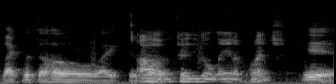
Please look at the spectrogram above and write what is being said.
Like with the whole like the, Oh, the- because you gonna land a punch? yeah,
